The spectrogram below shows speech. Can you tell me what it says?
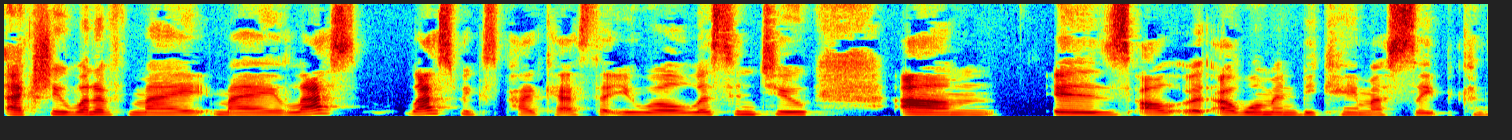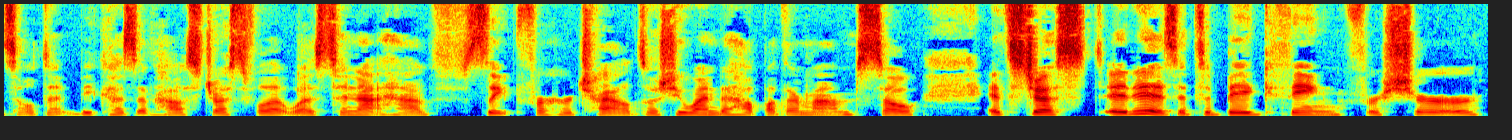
actually one of my my last last week's podcast that you will listen to um, is a woman became a sleep consultant because of how stressful it was to not have sleep for her child so she wanted to help other moms. So it's just it is it's a big thing for sure.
